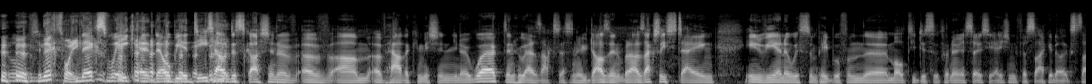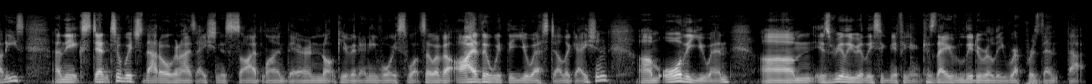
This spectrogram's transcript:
Next week. next week uh, there will be a detailed discussion of of, um, of how the commission you know worked and who has access and who doesn't. But I was actually staying in Vienna with some people from the Multidisciplinary Association for Psychedelic Studies, and the extent to which that organisation is sidelined there and not given any voice whatsoever, either with the US delegation um, or the UN, um, is really really significant because they literally represent that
